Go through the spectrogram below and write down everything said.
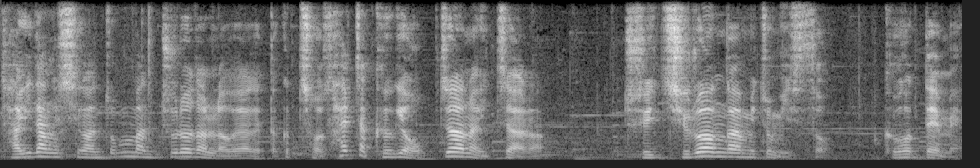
자기장 시간 좀만 줄여달라고 해야겠다 그쵸 살짝 그게 없지 않아 있지 않아? 지, 지루한 감이 좀 있어 그것 때문에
